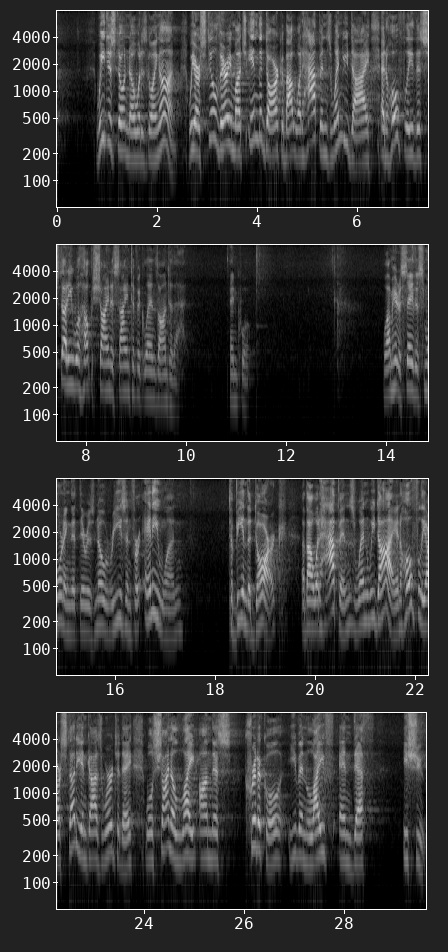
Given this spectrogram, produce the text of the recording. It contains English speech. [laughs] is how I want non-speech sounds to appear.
We just don't know what is going on. We are still very much in the dark about what happens when you die, and hopefully this study will help shine a scientific lens onto that. End quote. Well, I'm here to say this morning that there is no reason for anyone to be in the dark about what happens when we die. And hopefully, our study in God's Word today will shine a light on this critical, even life and death issue.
